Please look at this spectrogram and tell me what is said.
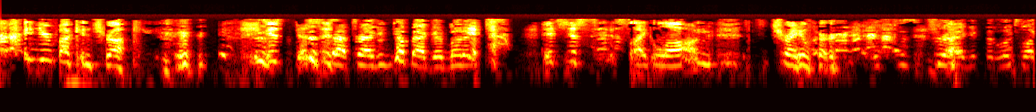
In your fucking truck. this, It's just this Fat Dragon. Come back, good buddy. Yeah. It's just this like long trailer. It's this dragon that looks like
